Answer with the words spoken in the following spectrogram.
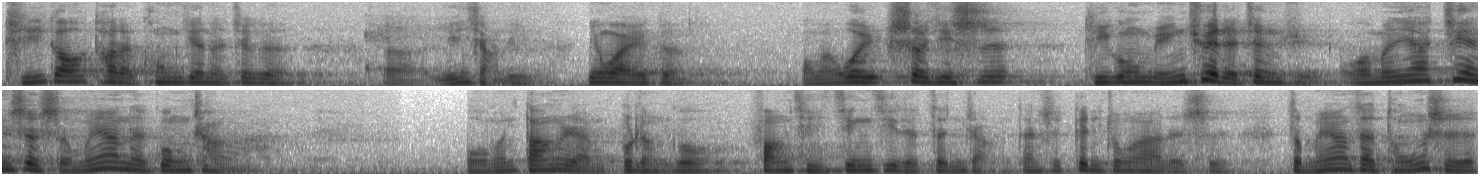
提高它的空间的这个呃影响力。另外一个，我们为设计师提供明确的证据。我们要建设什么样的工厂啊？我们当然不能够放弃经济的增长，但是更重要的是，怎么样在同时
